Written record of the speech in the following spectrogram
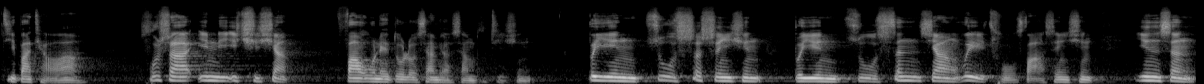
第八条啊，菩萨因离一切相，发无内多罗三藐三菩提心，不应住色身心，不应住身相未处法身心，应生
